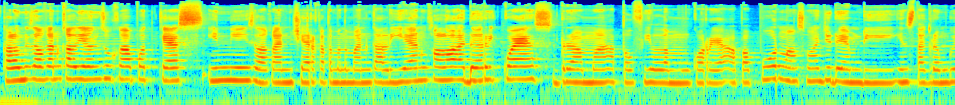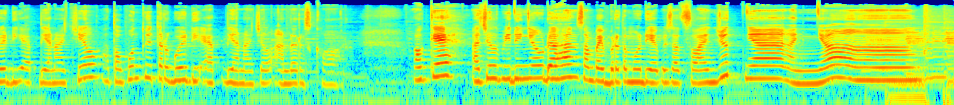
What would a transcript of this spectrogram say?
Kalau misalkan kalian suka podcast ini, silahkan share ke teman-teman kalian. Kalau ada request drama atau film Korea apa pun, langsung aja DM di Instagram gue di @dianacil ataupun Twitter gue di @dianacil underscore. Oke, Acil PD-nya udahan. Sampai bertemu di episode selanjutnya. Annyeong!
